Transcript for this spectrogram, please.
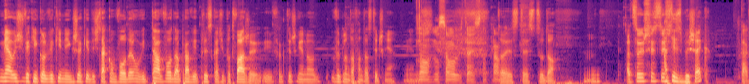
miałeś w jakiejkolwiek innej grze kiedyś taką wodę? Mówi, ta woda prawie pryska ci po twarzy i faktycznie no, wygląda fantastycznie, więc No, niesamowita jest naprawdę. to, jest, to jest cudo. A co już jesteś... A ty Zbyszek? Tak.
